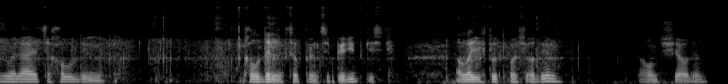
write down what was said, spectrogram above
І валяється холодильник. Холодильник це в принципі рідкість, але їх тут ось один, а он ще один.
